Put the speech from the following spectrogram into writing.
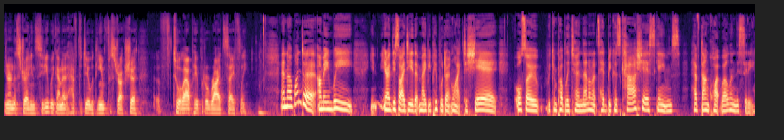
in an Australian city, we're going to have to deal with the infrastructure uh, to allow people to ride safely. And I wonder, I mean, we, you know, this idea that maybe people don't like to share, also, we can probably turn that on its head because car share schemes have done quite well in this city.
